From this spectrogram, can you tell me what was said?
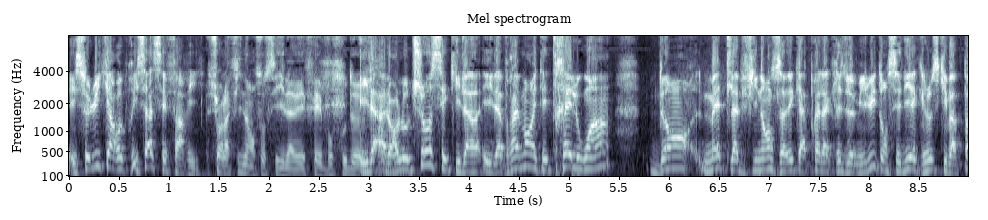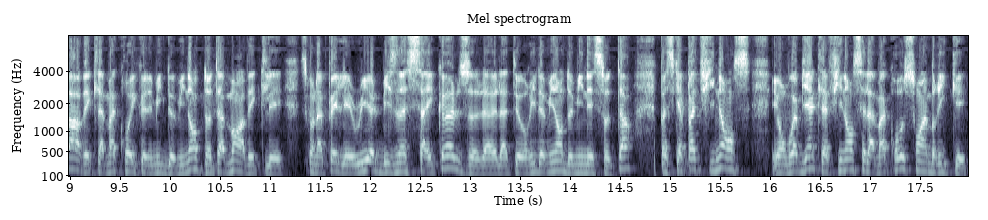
Et celui qui a repris ça, c'est Fary. Sur la finance aussi, il avait fait beaucoup de... Il a, alors l'autre chose, c'est qu'il a, il a vraiment été très loin dans mettre la finance avec après la crise 2008. On s'est dit il y a quelque chose qui va pas avec la macroéconomique dominante, notamment avec les ce qu'on appelle les real business cycles, la, théorie dominante de Minnesota, parce qu'il n'y a pas de finance. Et on voit bien que la finance et la macro sont imbriquées.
